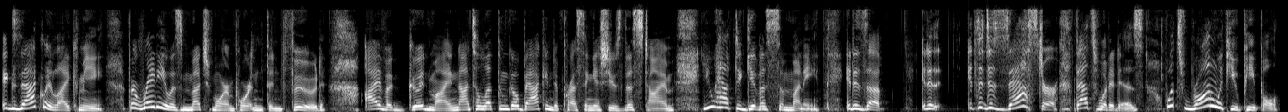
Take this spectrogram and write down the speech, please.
Exactly like me. But radio is much more important than food. I have a good mind not to let them go back into pressing issues this time. You have to give us some money. It is a it is it's a disaster. That's what it is. What's wrong with you people?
